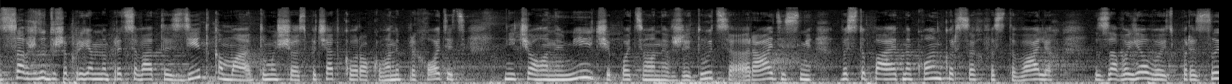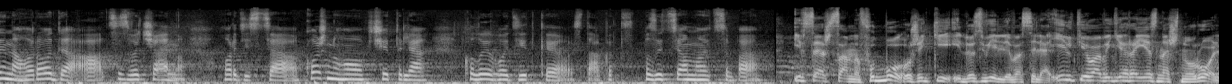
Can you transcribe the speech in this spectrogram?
завжди дуже приємно працювати з дітками, тому що з початку року вони приходять, нічого не вміючи, потім вони вже йдуть радісні, виступають на конкурсах, фестивалях, завойовують призи, нагороди. А це звичайно гордість е, кожного вчителя, коли його дітки ось так от позиціонують себе. І все ж саме футбол у житті і дозвіллі Василя Ільківа відіграє значну роль,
